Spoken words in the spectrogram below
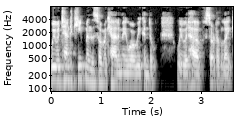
we would tend to keep him in the sub academy where we can do, we would have sort of like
